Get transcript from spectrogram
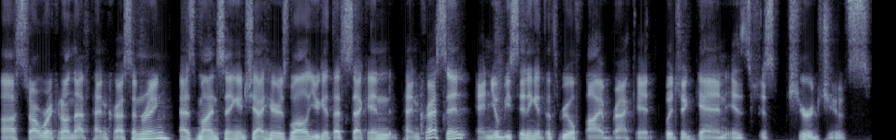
uh, start working on that pen crescent ring. As mine's saying in chat here as well, you get that second pen crescent, and you'll be sitting at the 305 bracket, which again is just pure juice.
